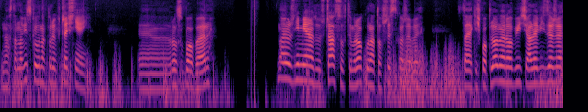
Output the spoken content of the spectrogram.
Na stanowisku, na którym wcześniej e, rósł bober, no już nie miałem już czasu w tym roku na to wszystko, żeby tutaj jakieś poplony robić, ale widzę, że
